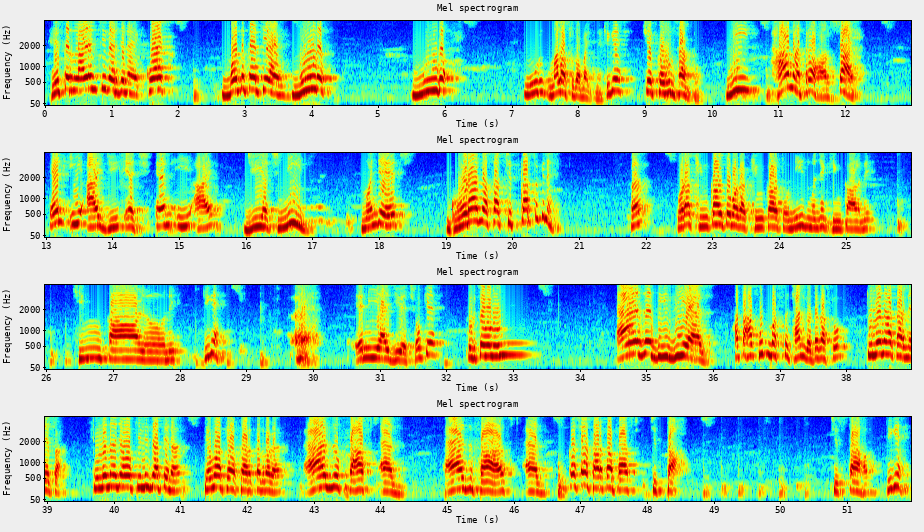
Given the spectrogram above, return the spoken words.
हे तर लायनची गर्जन आहे. क्वॅक बदकाची आहे. मूड मूड मूड मला सुद्धा माहीत नाही. ठीक आहे? चेक करून सांगतो. नी हा मात्र हॉर्सचा आहे. N E I G H N E I G H neighs म्हणजेच घोडा जसा चित्कारतो की नाही? हा? घोडा खिंकाळतो बघा खिंकाळतो. नीज म्हणजे खिंकाळणे. खिंकाळणे. ठीक आहे? N E I G H okay पुढचं म्हणून ऍज बिझी ऍज आता हा खूप मस्त छान घटक असतो. तुलना करण्याचा. तुलना जेव्हा केली जाते ना तेव्हा करतात बघा. As fast as as fast as कशासारखा fast चित्ता. चित्ता। ठीक है?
